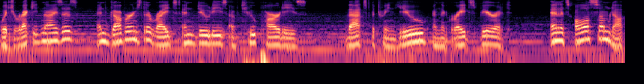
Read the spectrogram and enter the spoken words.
which recognizes and governs the rights and duties of two parties. That's between you and the Great Spirit, and it's all summed up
